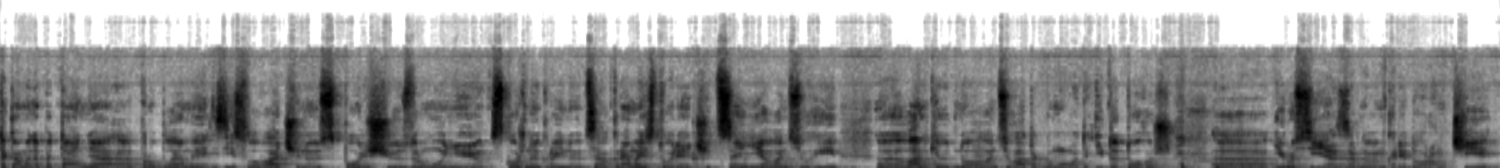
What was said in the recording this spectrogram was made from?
Таке в мене питання. Е, Проблеми зі Словаччиною, з Польщею, з Румунією. З кожною країною це окрема історія, чи це є ланцюги, е, ланки одного ланцюга, так би мовити. І до того ж, і Росія з зерновим коридором. Чи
